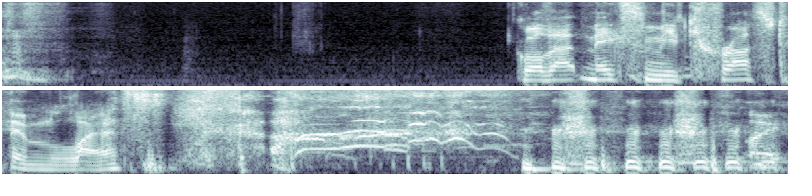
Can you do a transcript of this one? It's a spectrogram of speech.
Well, that makes me trust him less. Like,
